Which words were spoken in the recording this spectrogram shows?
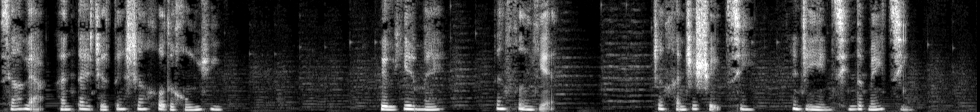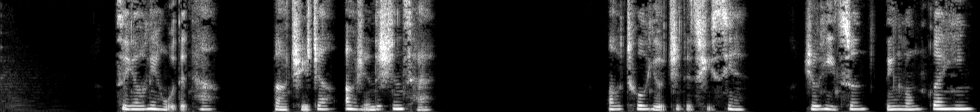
小脸还带着登山后的红晕，柳叶眉，丹凤眼，正含着水汽看着眼前的美景。自幼练武的她，保持着傲人的身材，凹凸有致的曲线，如一尊玲珑观音。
